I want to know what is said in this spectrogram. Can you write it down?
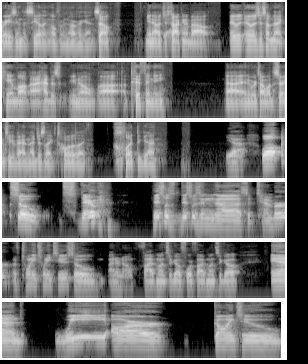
raising the ceiling over and over again. So, you know, just yeah. talking about it was, it was just something that came up. I had this, you know, uh, epiphany, uh, and we were talking about the certainty event, and that just like totally like clicked again. Yeah. Well, so there, this was this was in uh, September of 2022. So I don't know, five months ago, four or five months ago, and we are going to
